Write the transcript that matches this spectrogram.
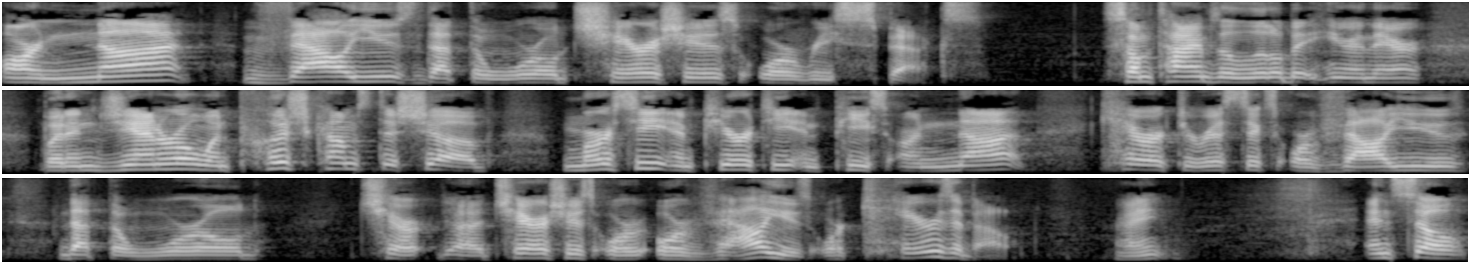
are not values that the world cherishes or respects. Sometimes a little bit here and there, but in general, when push comes to shove, mercy and purity and peace are not characteristics or values that the world cher- uh, cherishes or, or values or cares about, right? And so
